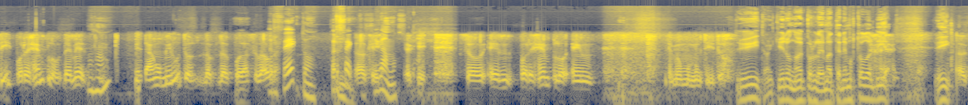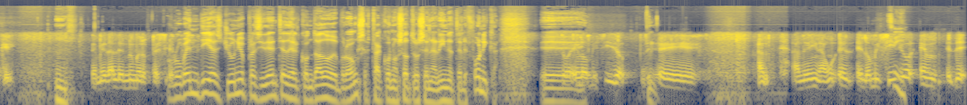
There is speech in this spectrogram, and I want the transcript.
Sí, por ejemplo, deme, me dan un minuto, lo, lo puedo hacer ahora. Perfecto, perfecto. Ok, Sigamos. So, el- por ejemplo, en... Deme un momentito. Sí, tranquilo, no hay problema. Tenemos todo el día. Sí. Ok. Déjeme darle el número especial. Rubén Díaz Jr., presidente del condado de Bronx, está con nosotros en la línea telefónica. Eh, el homicidio, eh, en- de-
